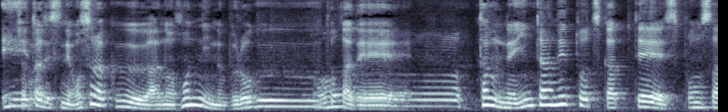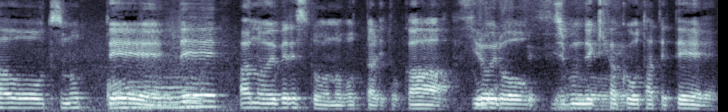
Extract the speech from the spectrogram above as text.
えーとですねおそらくあの本人のブログとかで多分ねインターネットを使ってスポンサーを募ってであのエベレストを登ったりとかいろいろ自分で企画を立てて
